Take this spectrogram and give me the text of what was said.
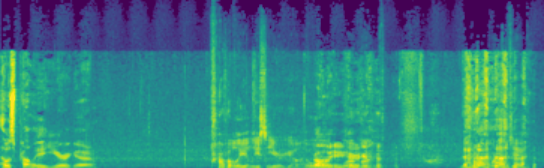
that was probably a year ago. Probably at least a year ago. Or, Probably a or year a ago. month. One the two.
